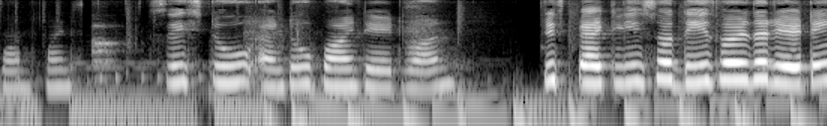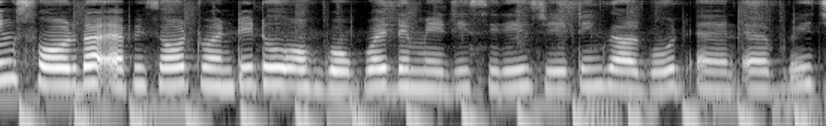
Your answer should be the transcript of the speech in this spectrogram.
1.62 and 2.81 respectively. So these were the ratings for the episode 22 of Gökberk Demirci series. Ratings are good and average.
